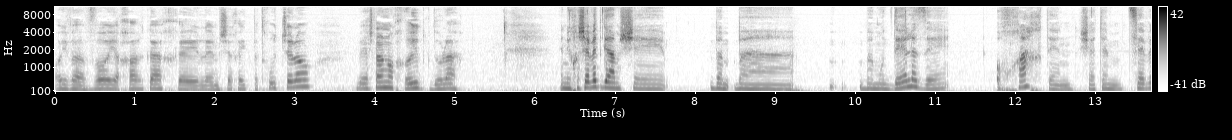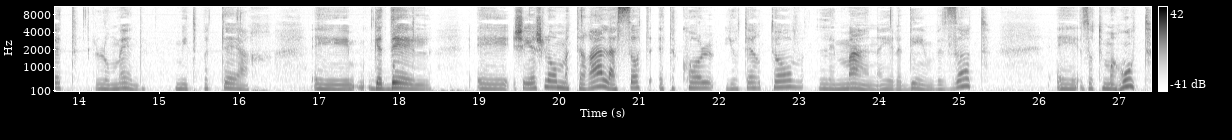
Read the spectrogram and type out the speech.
אוי ואבוי אחר כך אה, להמשך ההתפתחות שלו, ויש לנו אחריות גדולה. אני חושבת גם שבמודל הזה הוכחתן שאתם צוות לומד, מתפתח, אה, גדל, אה, שיש לו מטרה לעשות את הכל יותר טוב למען הילדים, וזאת זאת מהות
